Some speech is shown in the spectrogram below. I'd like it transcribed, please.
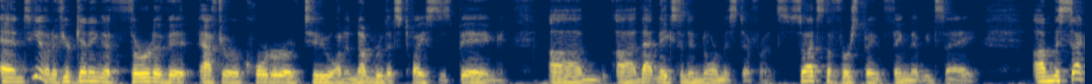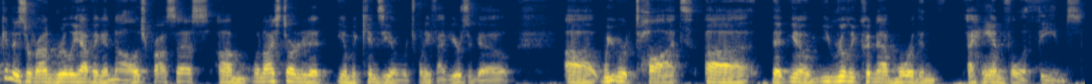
And you know, if you're getting a third of it after a quarter of two on a number that's twice as big, um, uh, that makes an enormous difference. So that's the first thing that we'd say. Um, the second is around really having a knowledge process. Um, when I started at you know McKinsey over 25 years ago, uh, we were taught uh, that you know you really couldn't have more than a handful of themes,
